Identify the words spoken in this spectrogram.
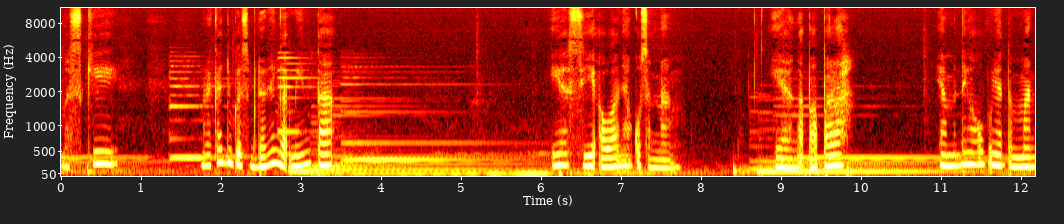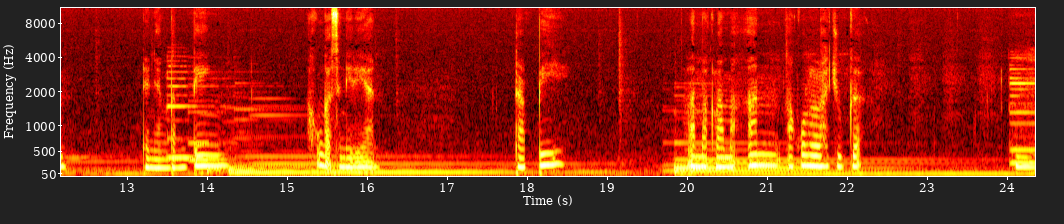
Meski mereka juga sebenarnya nggak minta. Iya sih awalnya aku senang. Ya nggak apa-apa lah. Yang penting aku punya teman. Dan yang penting aku nggak sendirian. Tapi lama kelamaan aku lelah juga. Hmm,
